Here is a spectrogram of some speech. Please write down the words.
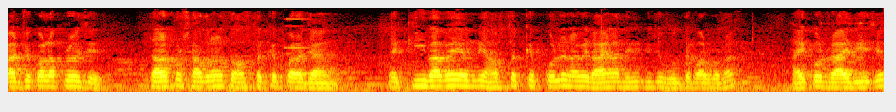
কার্যকলাপ রয়েছে, তার উপর সাধারণত হস্তক্ষেপ করা যায় না। কীভাবে এমনি হস্তক্ষেপ করলেন আমি রায় না দেখে কিছু বলতে পারব না। হাইকোর্ট রায় দিয়েছে।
